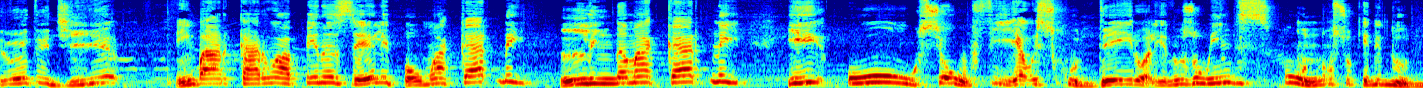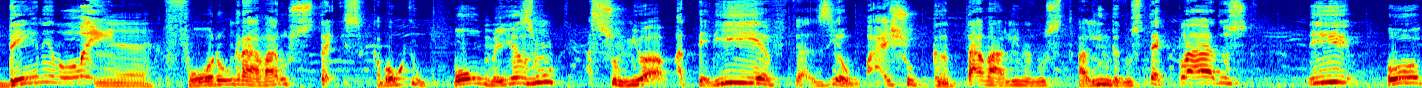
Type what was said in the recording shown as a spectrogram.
No outro dia, embarcaram apenas ele, Paul McCartney, Linda McCartney e o seu fiel escudeiro ali nos Wings, o nosso querido Danny Lane. É. Foram gravar os três. Acabou que o Paul mesmo assumiu a bateria, fazia o baixo, cantava a Linda nos, a Linda nos teclados e o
